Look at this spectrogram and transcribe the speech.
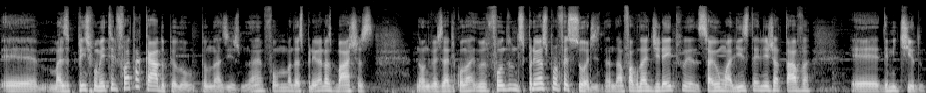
é, mas principalmente ele foi atacado pelo, pelo nazismo, né? Foi uma das primeiras baixas na Universidade de Colônia. Foi um dos primeiros professores. Na Faculdade de Direito saiu uma lista, ele já estava é, demitido.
